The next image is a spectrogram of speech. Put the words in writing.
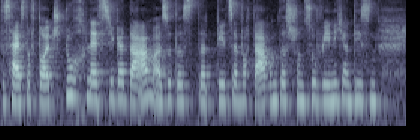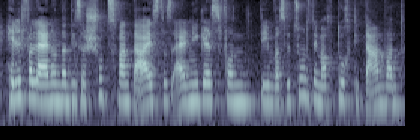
Das heißt auf Deutsch durchlässiger Darm. Also das, da geht es einfach darum, dass schon so wenig an diesen Helferlein und an dieser Schutzwand da ist, dass einiges von dem, was wir zu uns nehmen, auch durch die Darmwand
